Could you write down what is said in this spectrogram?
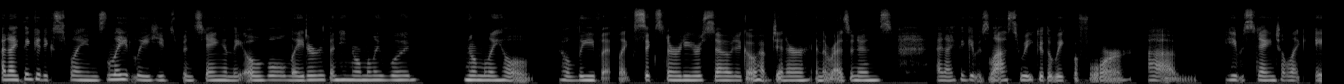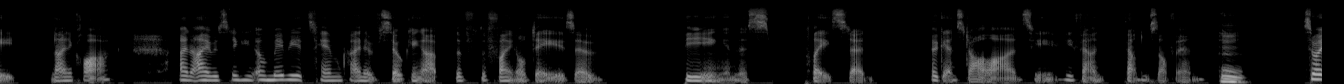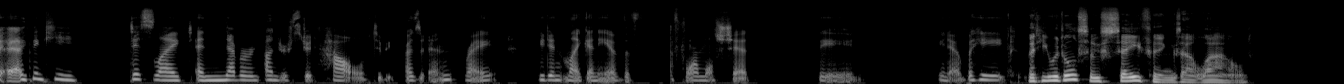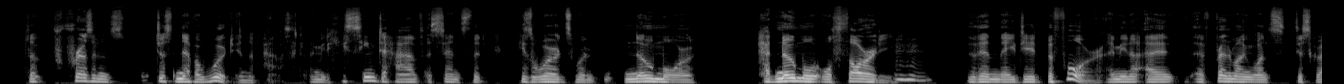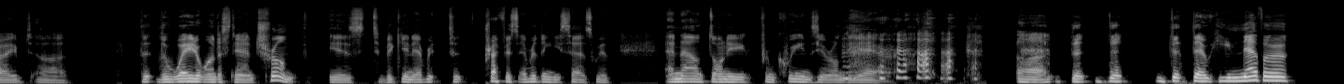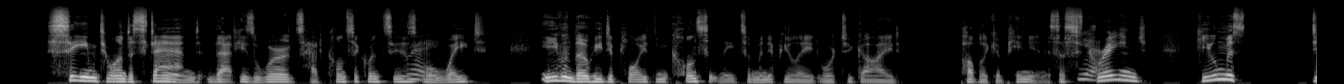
and i think it explains lately he's been staying in the oval later than he normally would. Normally he'll he'll leave at like 6.30 or so to go have dinner in the residence and i think it was last week or the week before um, he was staying till like 8 9 o'clock and i was thinking oh maybe it's him kind of soaking up the, the final days of being in this place that against all odds he he found found himself in Hmm. so I, I think he disliked and never understood how to be president right he didn't like any of the, the formal shit the you know but he but he would also say things out loud that presidents just never would in the past. I mean, he seemed to have a sense that his words were no more had no more authority mhm, than they did before. I mean, I, a friend of mine once described uh, the the way to understand Trump is to begin every to preface everything he says with, "And now, Donnie from Queens, you're on the air." uh, that that that though he never seemed to understand that his words had consequences or weight, even though he deployed them constantly to manipulate or to guide public opinion. It's a Yeah. strange. He almost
